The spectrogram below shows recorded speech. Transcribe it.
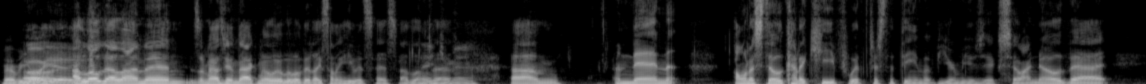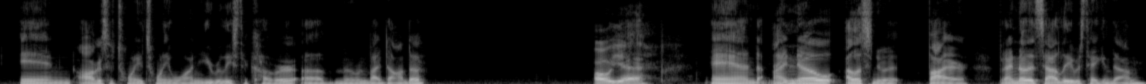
wherever you Oh, are. yeah, I love that line, man. It reminds me of Mac Miller a little bit, like something he would say. So I love thank that. you man Um, and then I want to still kind of keep with just the theme of your music. So I know that in August of 2021, you released a cover of Moon by Donda. oh yeah And I know I listened to it, fire, but I know that sadly it was taken down,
